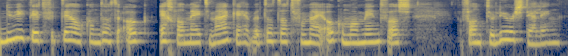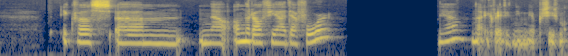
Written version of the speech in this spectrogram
nu ik dit vertel, kan dat er ook echt wel mee te maken hebben dat dat voor mij ook een moment was van teleurstelling. Ik was um, nou anderhalf jaar daarvoor. Ja, nou ik weet het niet meer precies, maar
